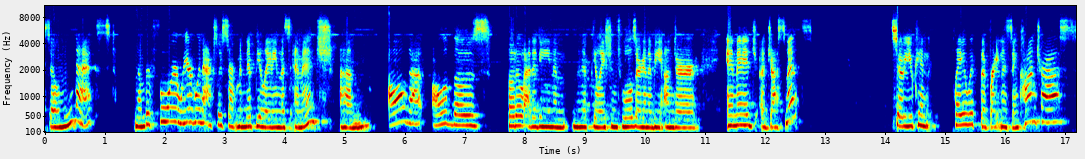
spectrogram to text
So next, number four, we are going to actually start manipulating this image. Um, all that, all of those photo editing and manipulation tools are going to be under image adjustments. So you can play with the brightness and contrast,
